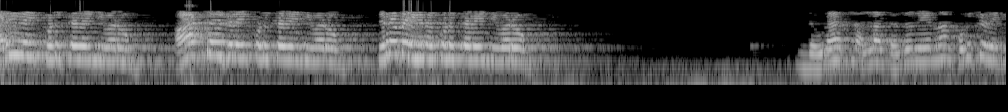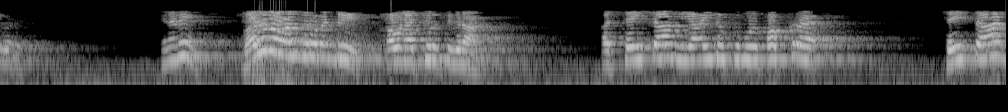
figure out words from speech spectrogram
அறிவை கொடுக்க வேண்டி வரும் ஆற்றல்களை கொடுக்க வேண்டி வரும் திறமைகளை கொடுக்க வேண்டி வரும். இந்த உலகத்தில் அல்லா தந்ததையெல்லாம் கொடுக்க வேண்டி வரும். எனவே வறுமை வந்துடும் என்று அவன் அச்சுறுத்துகிறான். செய்தான்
